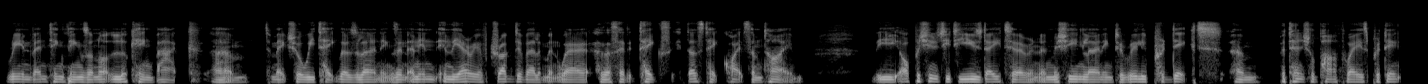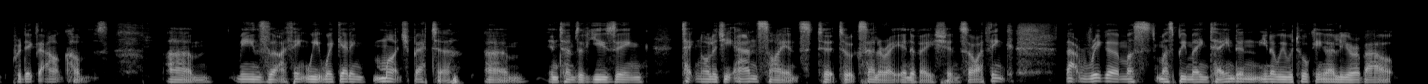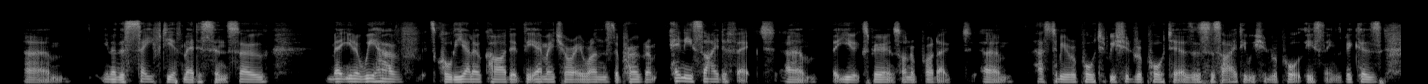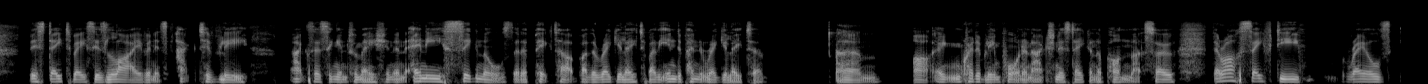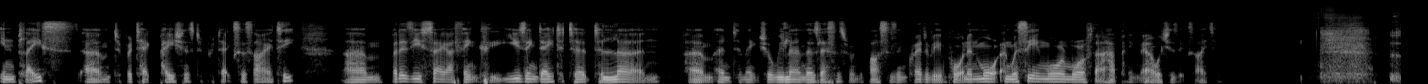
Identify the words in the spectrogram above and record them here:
reinventing things or not looking back um, to make sure we take those learnings. And, and in, in the area of drug development, where, as I said, it takes it does take quite some time, the opportunity to use data and, and machine learning to really predict um, potential pathways, predict, predict outcomes, um, means that I think we, we're getting much better um, in terms of using technology and science to, to accelerate innovation. So I think that rigor must must be maintained. And you know, we were talking earlier about um, you know the safety of medicine. So you know we have it's called yellow card. The MHRA runs the program. Any side effect um, that you experience on a product um, has to be reported. We should report it as a society. We should report these things because this database is live and it's actively accessing information. And any signals that are picked up by the regulator, by the independent regulator, um, are incredibly important and action is taken upon that. So there are safety rails in place um, to protect patients, to protect society. Um, but as you say, I think using data to, to learn um, and to make sure we learn those lessons from the past is incredibly important, and more, and we're seeing more and more of that happening now, which is exciting.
